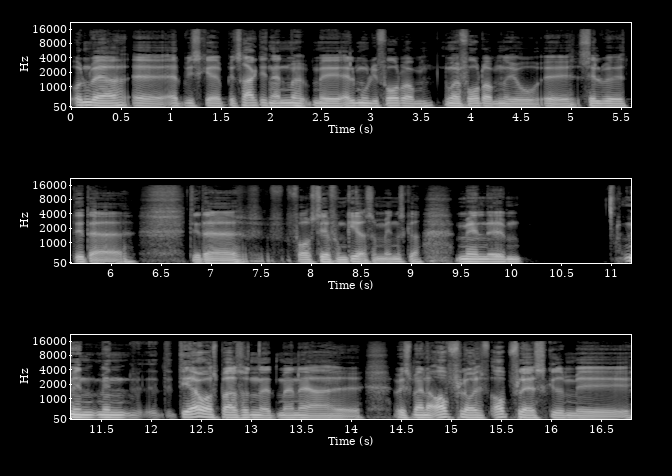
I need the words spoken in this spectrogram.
undvære, øh, at vi skal betragte hinanden med, med alle mulige fordomme. Nu er fordommene jo øh, selve det, der, det, der får os til at fungere som mennesker. Men øh, men, men det er jo også bare sådan, at man er, øh, hvis man er opflasket med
